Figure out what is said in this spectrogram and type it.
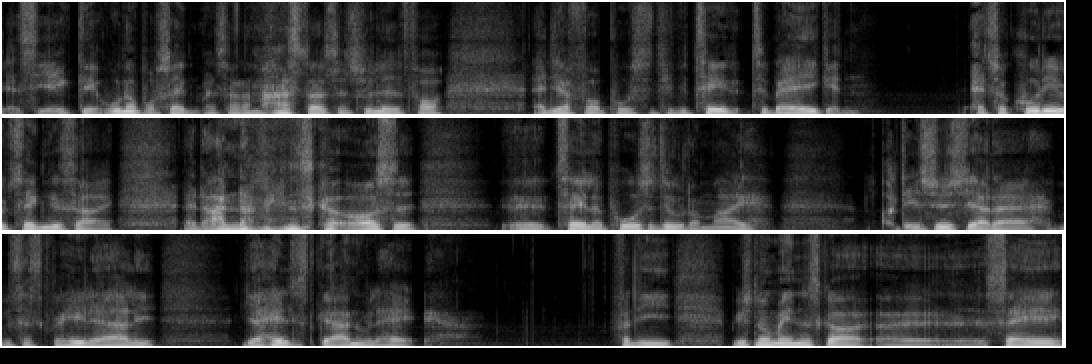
jeg siger ikke det er 100%, men så er der meget større sandsynlighed for, at jeg får positivitet tilbage igen. At så kunne det jo tænke sig, at andre mennesker også øh, taler positivt om mig. Og det synes jeg da, hvis jeg skal være helt ærlig, jeg helst gerne vil have. Fordi hvis nu mennesker øh, sagde,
